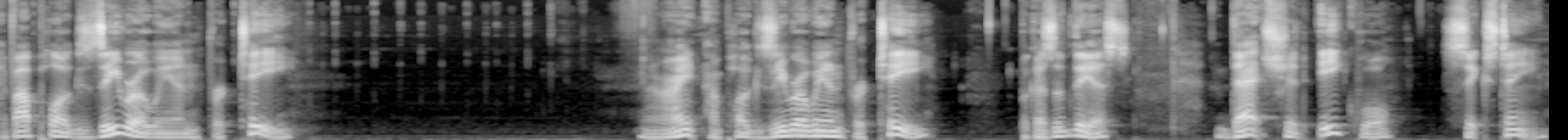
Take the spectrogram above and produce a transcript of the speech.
if I plug 0 in for t, all right, I plug 0 in for t because of this, that should equal 16.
